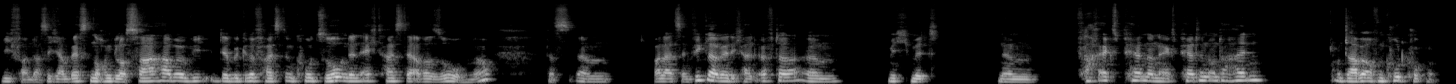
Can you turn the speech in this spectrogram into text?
liefern, dass ich am besten noch ein Glossar habe, wie der Begriff heißt im Code so und in echt heißt er aber so. Ne? Das, ähm, weil als Entwickler werde ich halt öfter ähm, mich mit einem Fachexperten, einer Expertin unterhalten und dabei auf den Code gucken.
